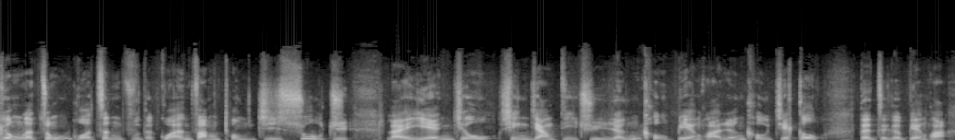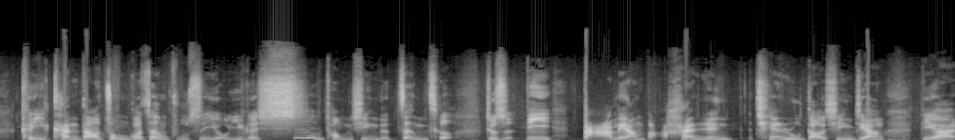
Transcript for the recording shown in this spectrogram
用了中国政府的官方统计数据来研究新疆地区人口变化、人口结构的这个变化，可以看到中国政府是有一个系统性的政策，就是第一。大量把汉人迁入到新疆，第二，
